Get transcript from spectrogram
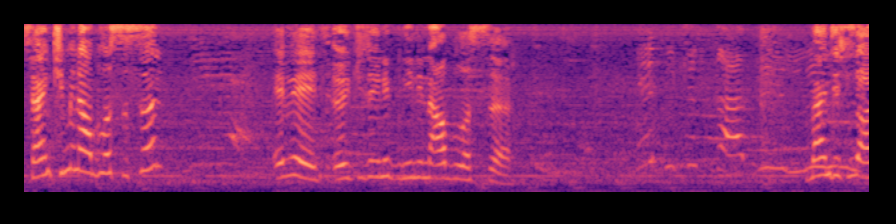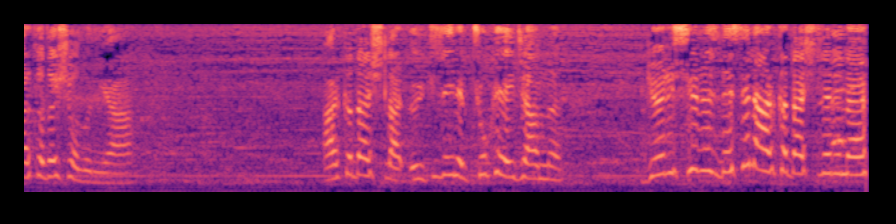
Sen kimin ablasısın? Evet, Öykü Zeynep Nil'in ablası. Bence siz arkadaş olun ya. Arkadaşlar Öykü Zeynep çok heyecanlı. Görüşürüz desene arkadaşlarına.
